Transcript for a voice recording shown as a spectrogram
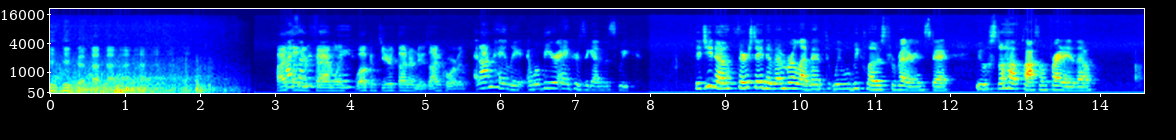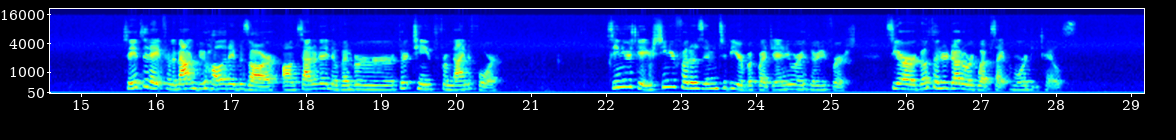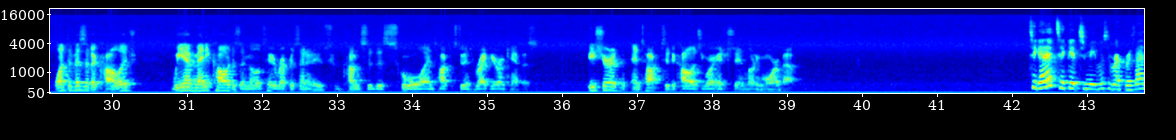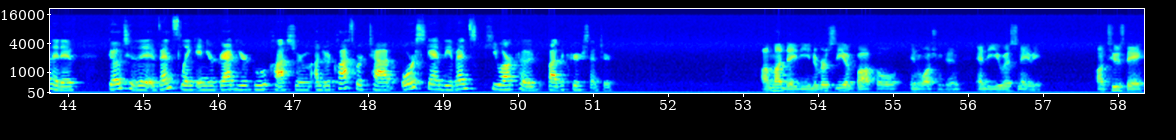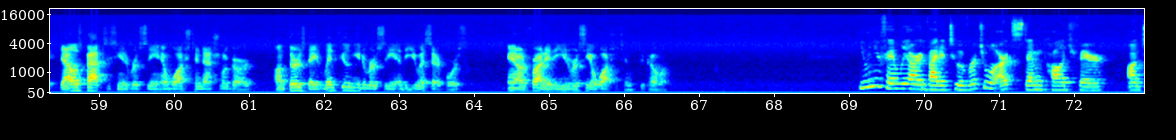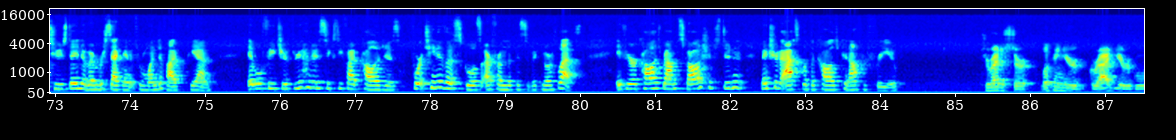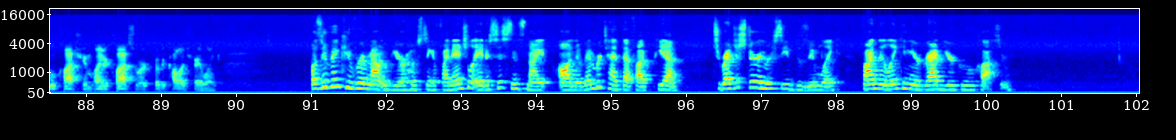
Hi, Hi, Thunder, Thunder family. family. Welcome to your Thunder News. I'm Corbin. And I'm Haley, and we'll be your anchors again this week. Did you know Thursday, November 11th, we will be closed for Veterans Day? We will still have class on Friday, though. Save the date for the Mountain View Holiday Bazaar on Saturday, November 13th from 9 to 4. Seniors get your senior photos into the yearbook by January 31st. See our gothunder.org website for more details. Want to visit a college? We have many colleges and military representatives who come to this school and talk to students right here on campus. Be sure and talk to the college you are interested in learning more about. To get a ticket to meet with a representative, go to the events link in your grad year Google Classroom under Classwork tab or scan the events QR code by the Career Center. On Monday, the University of Bothell in Washington and the U.S. Navy. On Tuesday, Dallas Baptist University and Washington National Guard. On Thursday, Linfield University and the U.S. Air Force. And on Friday, the University of Washington, Tacoma. You and your family are invited to a virtual arts STEM college fair on Tuesday, November 2nd from 1 to 5 p.m. It will feature 365 colleges. 14 of those schools are from the Pacific Northwest. If you're a college bound scholarship student, make sure to ask what the college can offer for you. To register, look in your grad year Google Classroom under classwork for the college fair link. Wazzu Vancouver and Mountain View are hosting a financial aid assistance night on November 10th at 5 p.m. To register and receive the Zoom link, find the link in your grad year Google Classroom.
